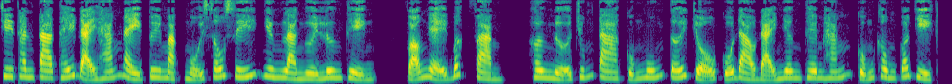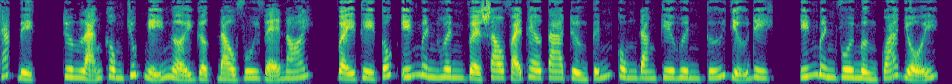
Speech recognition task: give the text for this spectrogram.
Chi Thanh ta thấy đại hán này tuy mặt mũi xấu xí nhưng là người lương thiện, võ nghệ bất phàm, hơn nữa chúng ta cũng muốn tới chỗ của đào đại nhân thêm hắn cũng không có gì khác biệt. Trương Lãng không chút nghĩ ngợi gật đầu vui vẻ nói, vậy thì tốt Yến Minh Huynh về sau phải theo ta trường tính cung đăng kia Huynh cứ giữ đi, Yến Minh vui mừng quá dỗi,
